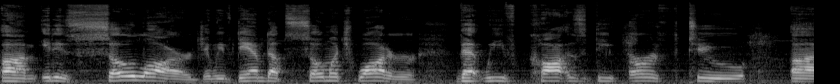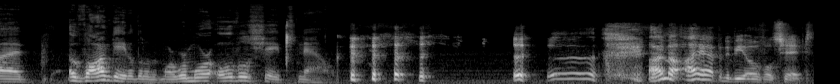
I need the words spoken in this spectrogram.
Um, it is so large, and we've dammed up so much water that we've caused the Earth to uh, elongate a little bit more. We're more oval shaped now. I'm a, I happen to be oval shaped,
